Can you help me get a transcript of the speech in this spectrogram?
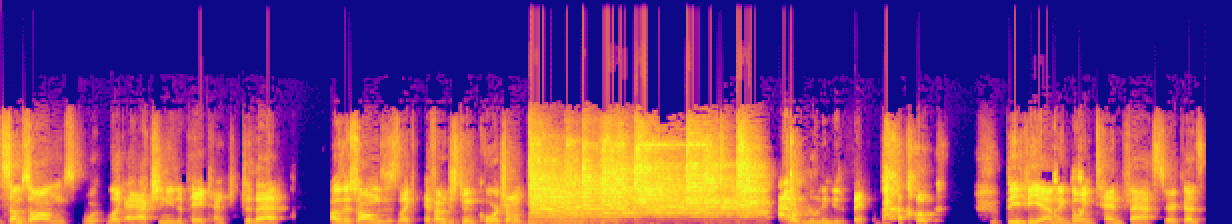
some songs were, like I actually need to pay attention to that other songs is like if I'm just doing chord drumming, I don't really need to think about BPM and going 10 faster because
